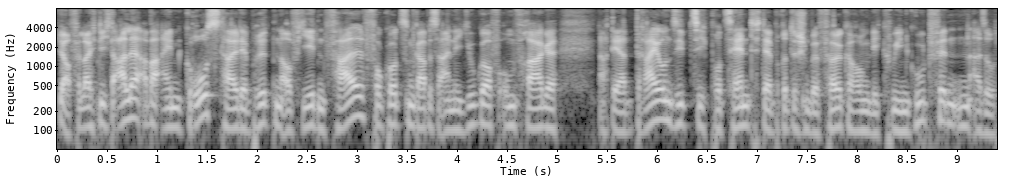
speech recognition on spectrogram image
Ja, vielleicht nicht alle, aber ein Großteil der Briten auf jeden Fall. Vor kurzem gab es eine YouGov-Umfrage, nach der 73 Prozent der britischen Bevölkerung die Queen gut finden. Also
